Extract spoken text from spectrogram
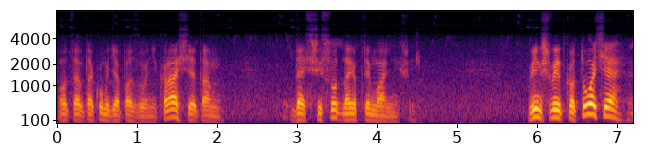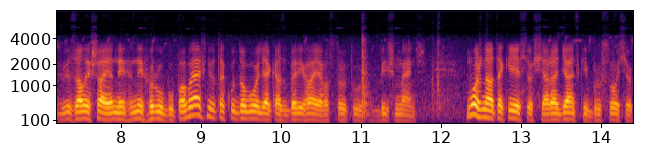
Оце в такому діапазоні. Краще там десь 600 найоптимальніший. Він швидко точе, залишає не, грубу поверхню, таку доволі, яка зберігає гостроту більш-менш. Можна такий ось ще радянський брусочок,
